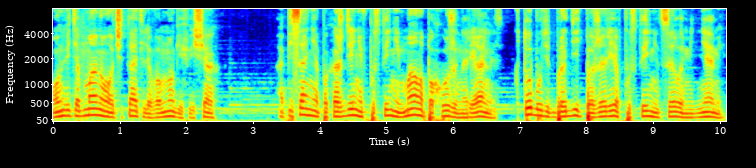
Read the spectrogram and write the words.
он ведь обманывал читателя во многих вещах. Описание похождений в пустыне мало похоже на реальность. Кто будет бродить по жаре в пустыне целыми днями?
